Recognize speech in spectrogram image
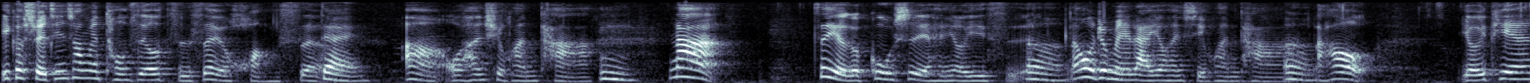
一个水晶上面同时有紫色有黄色。对，啊、嗯，我很喜欢它。嗯，那这有个故事也很有意思。嗯，然后我就没来由很喜欢它。嗯，然后有一天，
